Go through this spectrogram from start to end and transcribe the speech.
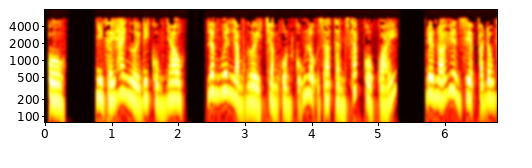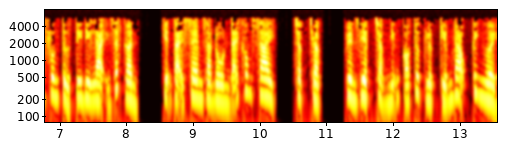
Ồ, nhìn thấy hai người đi cùng nhau, Lâm Nguyên làm người trầm ổn cũng lộ ra thần sắc cổ quái. Đều nói Huyền Diệp và Đông Phương Tử Ti đi lại rất gần, hiện tại xem ra đồn đãi không sai, chật chật, Huyền Diệp chẳng những có thực lực kiếm đạo kinh người,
